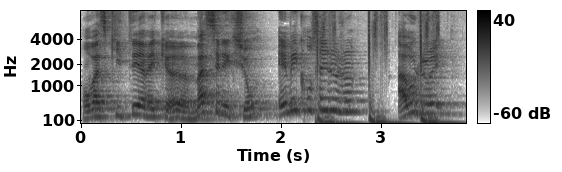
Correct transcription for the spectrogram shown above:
on va se quitter avec euh, ma sélection et mes conseils de jeu. À vous de jouer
